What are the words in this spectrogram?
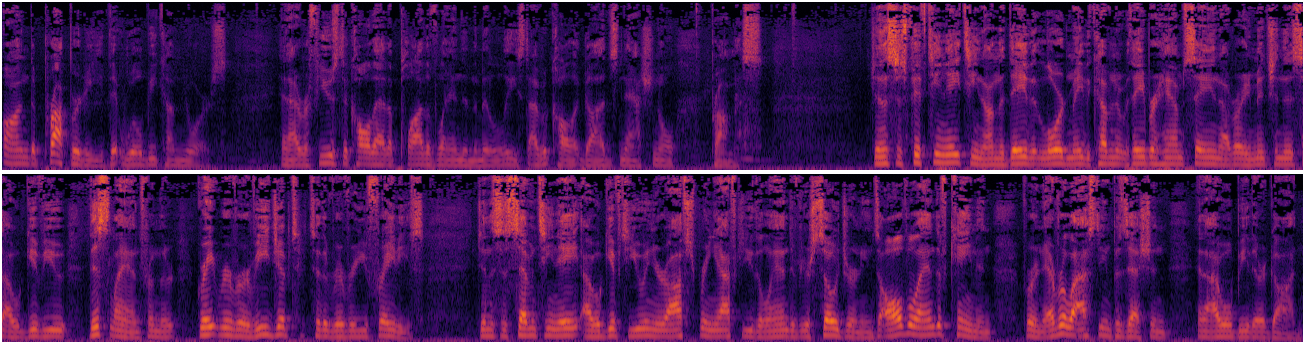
on the property that will become yours. And I refuse to call that a plot of land in the Middle East. I would call it God's national promise. Genesis 15, 18, on the day that the Lord made the covenant with Abraham, saying, I've already mentioned this, I will give you this land from the great river of Egypt to the river Euphrates. Genesis 17:8 I will give to you and your offspring after you the land of your sojournings all the land of Canaan for an everlasting possession and I will be their God.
